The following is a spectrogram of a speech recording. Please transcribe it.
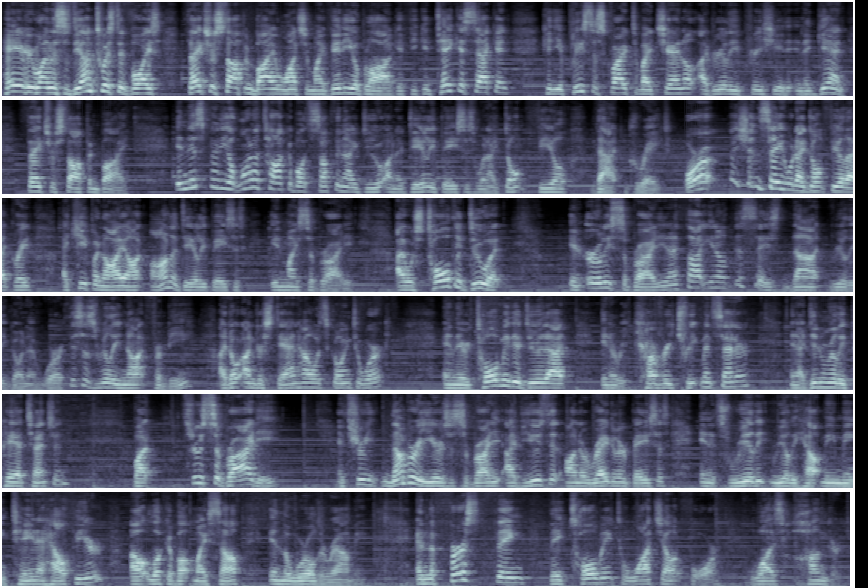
Hey everyone, this is The Untwisted Voice. Thanks for stopping by and watching my video blog. If you can take a second, can you please subscribe to my channel? I'd really appreciate it. And again, thanks for stopping by. In this video, I want to talk about something I do on a daily basis when I don't feel that great. Or I shouldn't say when I don't feel that great, I keep an eye on on a daily basis in my sobriety. I was told to do it in early sobriety and I thought, you know, this is not really going to work. This is really not for me. I don't understand how it's going to work and they told me to do that in a recovery treatment center and I didn't really pay attention. But through sobriety and through a number of years of sobriety, I've used it on a regular basis and it's really, really helped me maintain a healthier outlook about myself in the world around me. And the first thing they told me to watch out for was hunger.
